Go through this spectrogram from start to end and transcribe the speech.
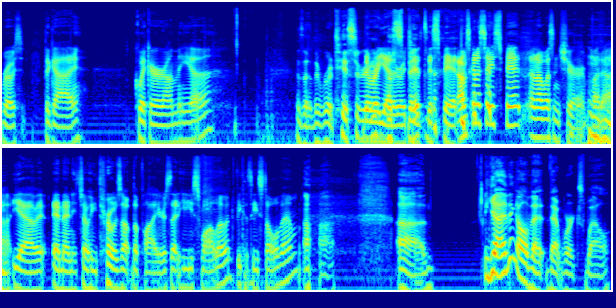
roast the guy quicker on the uh Is that the rotisserie? the yeah the, the roti- spit? the spit. I was gonna say spit and I wasn't sure, but uh Mm-hmm. yeah, and then so he throws up the pliers that he swallowed because he stole them. Uh, yeah, I think all that that works well.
